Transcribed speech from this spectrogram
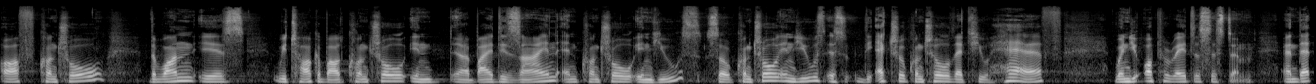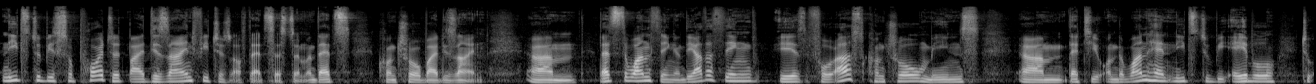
of control. The one is we talk about control in, uh, by design and control in use. So, control in use is the actual control that you have when you operate the system. And that needs to be supported by design features of that system, and that's control by design. Um, that's the one thing. And the other thing is for us, control means um, that you, on the one hand, needs to be able to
